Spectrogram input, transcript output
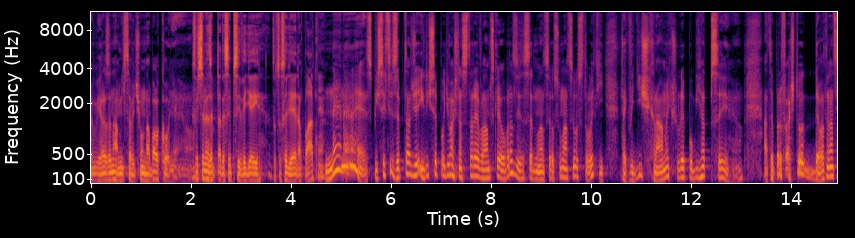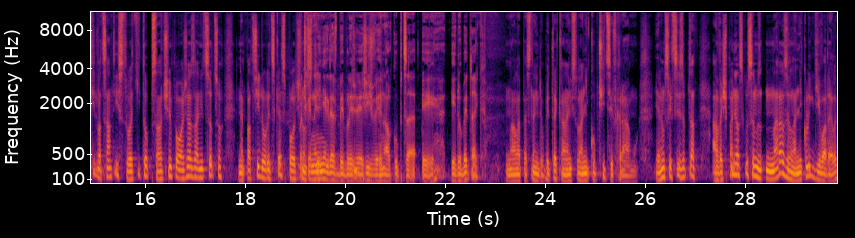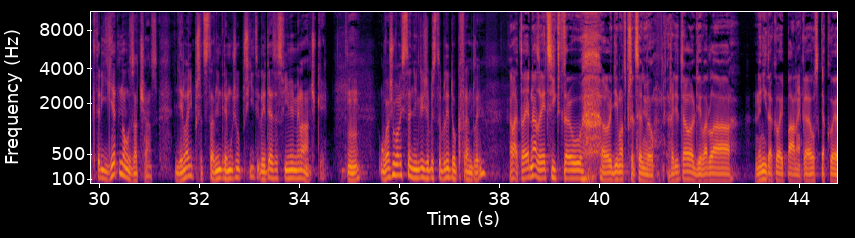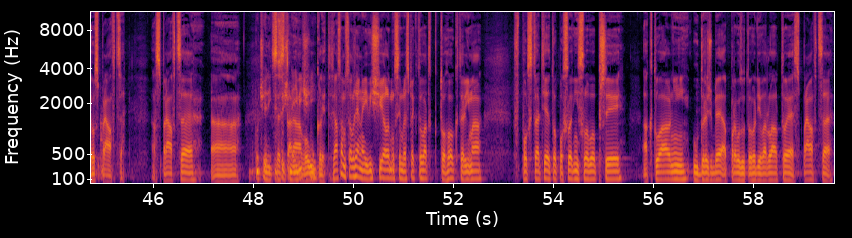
vyhrazená místa většinou na balkóně. Jo. Chceš se mě zeptat, jestli psi vidějí to, co se děje na plátně? Ne, ne, ne. Spíš se chci zeptat, že i když se podíváš na staré vlámské obrazy ze 17. 18. století, tak vidíš chrámech všude pobíhat psy. Jo. A teprve až to 19. 20. století to psáčně považuje za něco, co nepatří do lidské společnosti. Počkej, není někde v Bibli, že Ježíš vyhnal kupce i, i dobytek? Ale pes není dobytek a nejsou ani kupčíci v chrámu. Jenom si chci zeptat, a ve Španělsku jsem narazil na několik divadel, který jednou za čas dělají představní, kde můžou přijít lidé se svými miláčky. Mm. Uvažovali jste někdy, že byste byli dog friendly? Ale to je jedna z věcí, kterou lidi moc přeceňují. Ředitel divadla není takový pán jako jeho, jako jeho správce. A správce uh, Počkej, se stará nejvyšší? o úklid. Já jsem samozřejmě nejvyšší, ale musím respektovat toho, který má v podstatě to poslední slovo při aktuální údržbě a provozu toho divadla, to je správce,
